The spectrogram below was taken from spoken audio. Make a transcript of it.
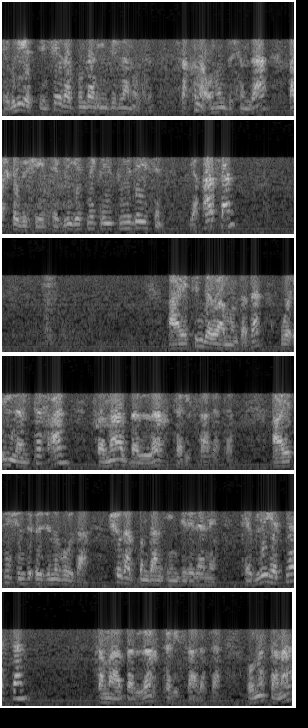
tebliğ ettiğin şey Rabbinden indirilen olsun. Sakın ha onun dışında başka bir şeyi tebliğ etmekle yükümlü değilsin. Yaparsan ayetin devamında da ve illem tef'al fema bellagte risalete. Ayetin şimdi özünü burada. Şu Rabbinden indirileni tebliğ etmezsen fema bellagte risalete. Onun sana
